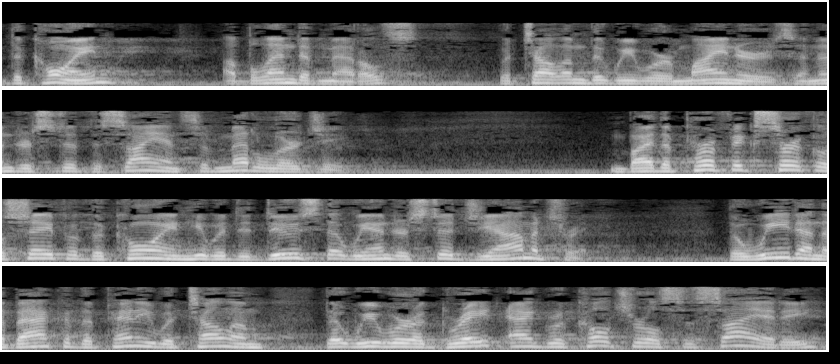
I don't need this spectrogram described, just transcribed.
The coin, a blend of metals, would tell him that we were miners and understood the science of metallurgy. By the perfect circle shape of the coin, he would deduce that we understood geometry. The weed on the back of the penny would tell him that we were a great agricultural society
